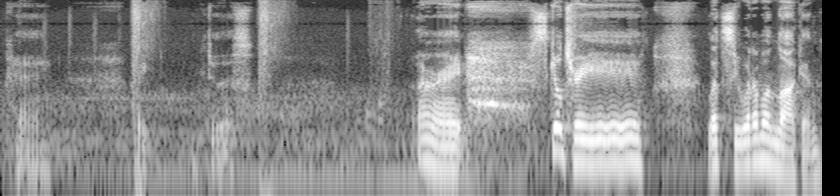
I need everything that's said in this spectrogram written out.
okay. Wait, do this. Alright. Skill tree. Let's see what I'm unlocking.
